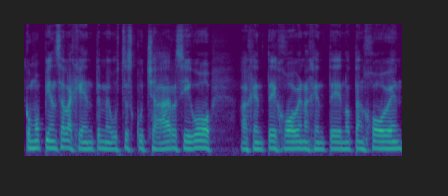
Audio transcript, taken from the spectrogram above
cómo piensa la gente, me gusta escuchar, sigo a gente joven, a gente no tan joven,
